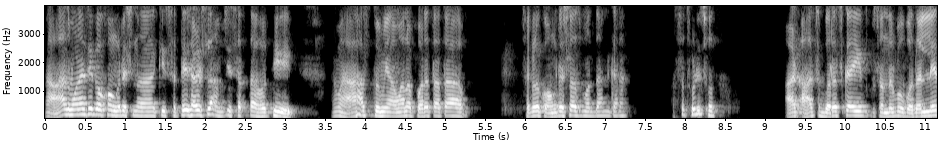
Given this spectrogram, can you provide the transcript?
आज म्हणायचे का काँग्रेसनं की सत्तेचाळीसला आमची सत्ता होती? आज तुम्ही आम्हाला परत आता सगळं काँग्रेसलाच मतदान करा. असं थोडीच होतं. आज आज बरंच काही संदर्भ बदललेत.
